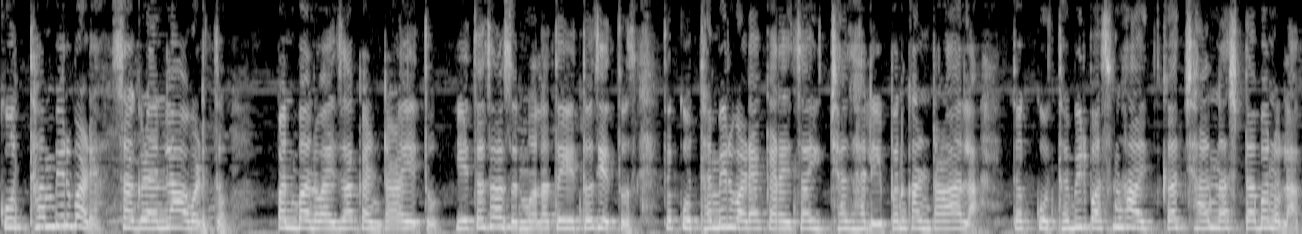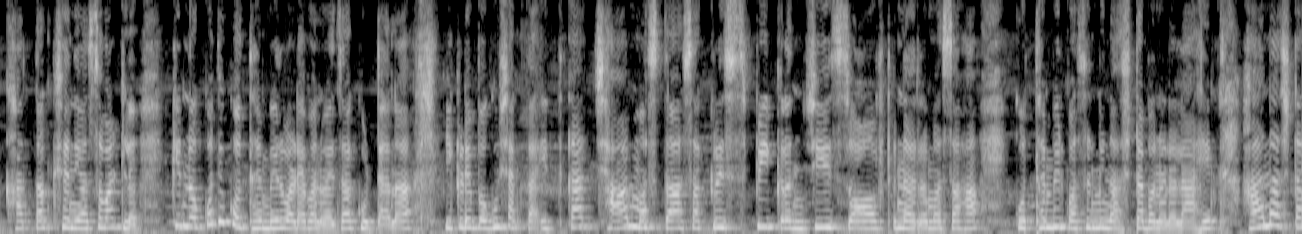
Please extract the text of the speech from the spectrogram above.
कोथिंबीर वड्या सगळ्यांना आवडतं. पण बनवायचा कंटाळा येतो. येतच असेल मला तर येतोच येतोच. तर कोथिंबीर वड्या करायचा इच्छा झाली पण कंटाळा आला. तर कोथिंबीरपासून हा इतका छान नाश्ता बनवला. खाता क्षणी असं वाटलं की नको ते कोथिंबीर वड्या बनवायचा कुटाना. इकडे बघू शकता इतका छान मस्त असा क्रिस्पी क्रंची सॉफ्ट नरम असा हा कोथिंबीरपासून मी नाश्ता बनवलेला आहे. हा नाश्ता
